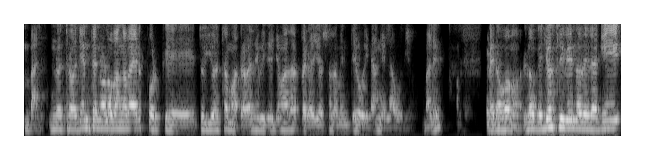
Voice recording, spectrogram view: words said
Vale, nuestros oyentes no lo van a ver porque tú y yo estamos a través de videollamadas, pero ellos solamente oirán el audio, ¿vale? Pero vamos, lo que yo estoy viendo desde aquí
